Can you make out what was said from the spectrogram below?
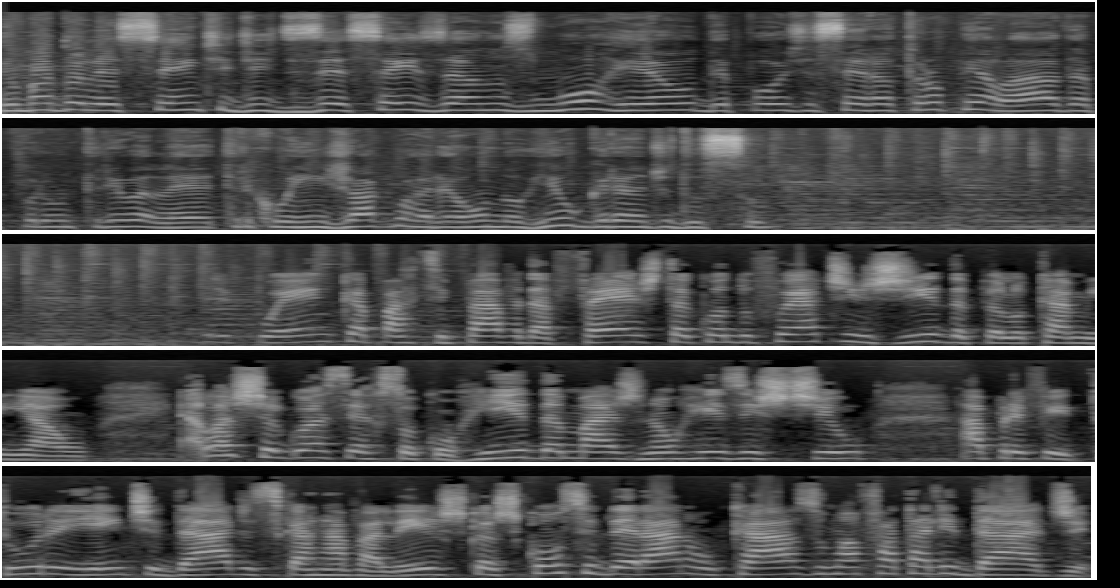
E uma adolescente de 16 anos morreu depois de ser atropelada por um trio elétrico em Jaguarão, no Rio Grande do Sul. Cuenca participava da festa quando foi atingida pelo caminhão. Ela chegou a ser socorrida, mas não resistiu. A prefeitura e entidades carnavalescas consideraram o caso uma fatalidade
